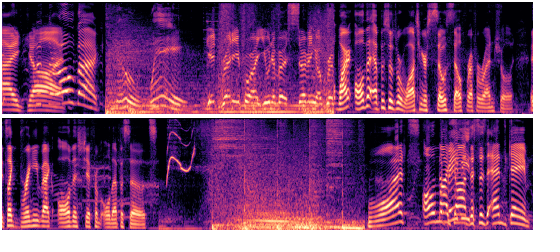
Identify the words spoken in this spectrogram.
my god. The throwback. No way. Get ready for a universe serving of. Re- Why all the episodes we're watching are so self-referential? It's like bringing back all this shit from old episodes. What? Oh my god, this is Endgame.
